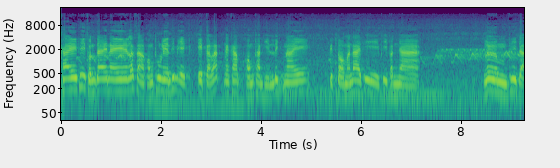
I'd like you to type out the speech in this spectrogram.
ใครที่สนใจในลักษณะของทุเรียนที่มีเอกเอกลักษณ์นะครับ ของถ่านหินลิกไนท์ติดต่อมาได้ที่พี่ปัญญา เริ่มที่จะ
